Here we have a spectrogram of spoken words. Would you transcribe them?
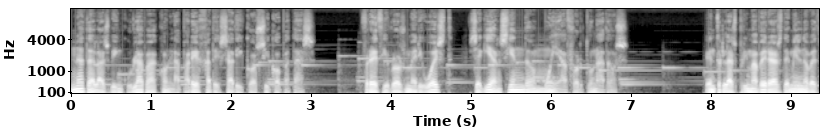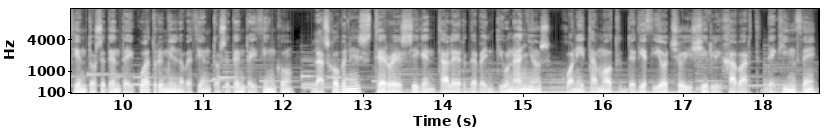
nada las vinculaba con la pareja de sádicos psicópatas. Fred y Rosemary West seguían siendo muy afortunados. Entre las primaveras de 1974 y 1975, las jóvenes Teres Sigenthaler de 21 años, Juanita Mott de 18 y Shirley Hubbard de 15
